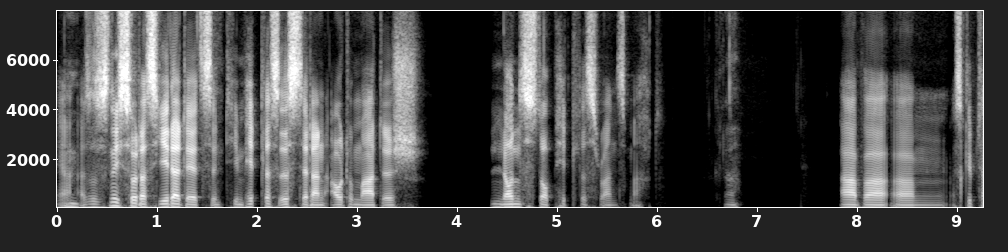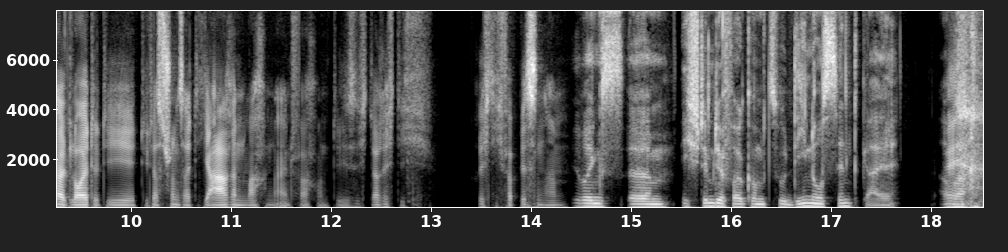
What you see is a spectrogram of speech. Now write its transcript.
Ja, hm. also es ist nicht so, dass jeder, der jetzt im Team Hitless ist, der dann automatisch nonstop Hitless Runs macht. Aber ähm, es gibt halt Leute, die, die das schon seit Jahren machen einfach und die sich da richtig, richtig verbissen haben. Übrigens, ähm, ich stimme dir vollkommen zu, Dinos sind geil. Aber ja.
